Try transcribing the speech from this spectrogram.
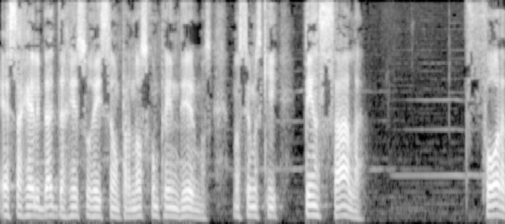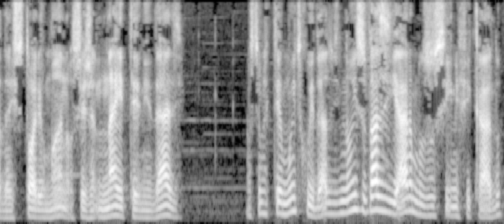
essa realidade da ressurreição, para nós compreendermos, nós temos que pensá-la fora da história humana, ou seja, na eternidade, nós temos que ter muito cuidado de não esvaziarmos o significado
